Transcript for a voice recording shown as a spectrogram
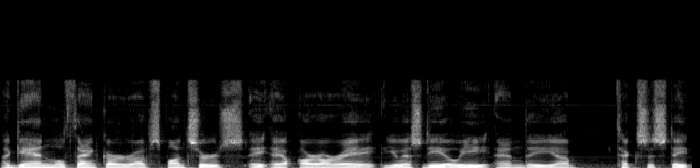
Again, we'll thank our uh, sponsors, ARRA, USDOE, and the uh, Texas State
